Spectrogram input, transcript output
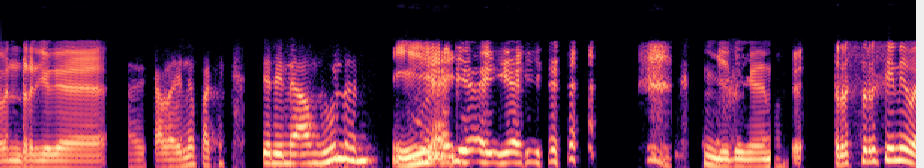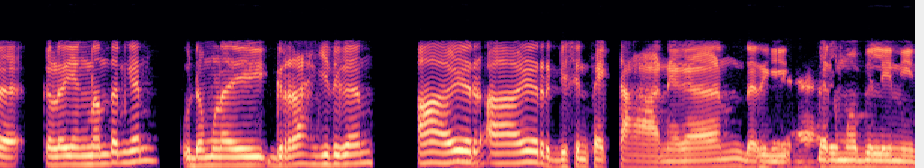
bener juga. Nah, Kalau ini pakai sirine ambulan. Iya, iya, iya, iya. gitu kan. Terus terus ini, Pak, kalau yang nonton kan udah mulai gerah gitu kan. Air, air, disinfektan ya kan dari Iya. dari mobil ini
